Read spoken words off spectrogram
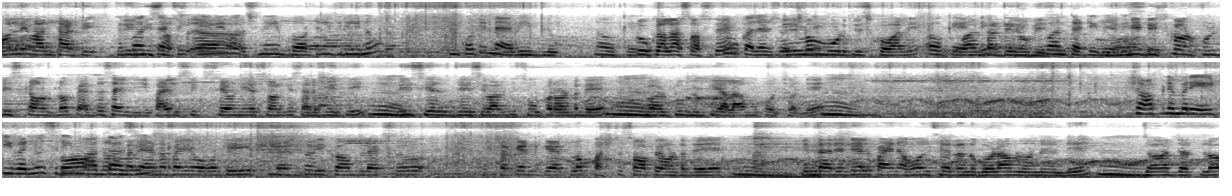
only one thirty three వచ్చినాయి బాటిల్ గ్రీన్ ఇంకోటి navy blue okay two colours వస్తాయి colours మినిమం. మూడు తీసుకోవాలి. వన్. Thirty rupees 130 rupees. ఎన్ని డిస్కౌంట్ ఫుల్ డిస్కౌంట్లో పెద్ద size five six seven years వాళ్ళకి సరిపోయి Hmm. రీసేల్ చేసే వాళ్ళకి సూపర్ ఉంటది. Hmm. టూ ఫిఫ్టీ అలా అమ్ముకోవచ్చు అండి. Shop number eighty one Shri shop number Mataji ఎనభై ఒకటి కాంప్లెక్స్ సెకండ్ గేట్లో ఫస్ట్ షాపే ఉంటది. Hmm. కింద రిటైల్ పైన హోల్సేల్ రెండు గోడాములు ఉన్నాయండి. Hmm. జార్జెట్లో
